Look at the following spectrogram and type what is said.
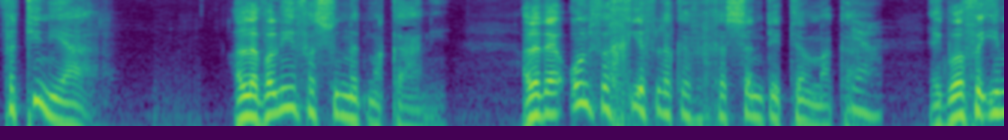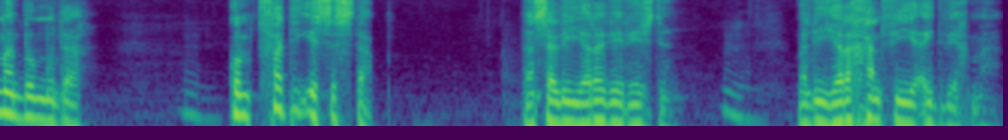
vir 10 jaar. Hulle wil nie versoen met mekaar nie. Hulle het 'n onvergeeflike gesindheid te mekaar. Ja. Ek wil vir iemand bemoedig. Kom vat die eerste stap. Dan sal die Here die res doen. Want die Here gaan vir jou uitweg maak.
